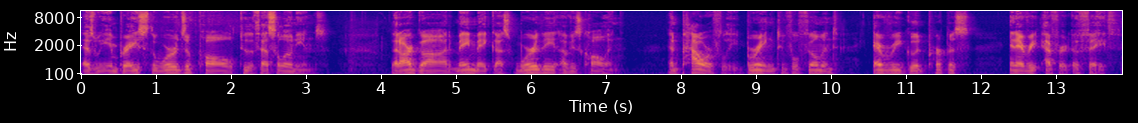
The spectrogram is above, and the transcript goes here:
as we embrace the words of Paul to the Thessalonians that our God may make us worthy of his calling and powerfully bring to fulfillment every good purpose and every effort of faith,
